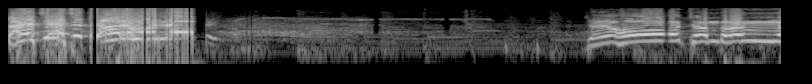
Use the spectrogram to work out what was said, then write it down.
దయచేసి దారి ఇవ్వండి జయ హో చంద్రన్న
